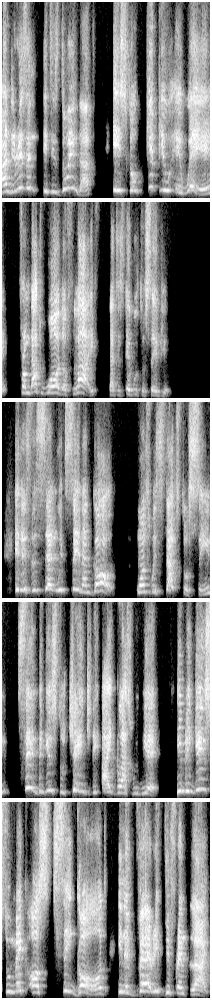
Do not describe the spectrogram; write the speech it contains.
And the reason it is doing that is to keep you away from that word of life that is able to save you. It is the same with sin and God. Once we start to sin, sin begins to change the eyeglass we wear. He begins to make us see God in a very different light.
